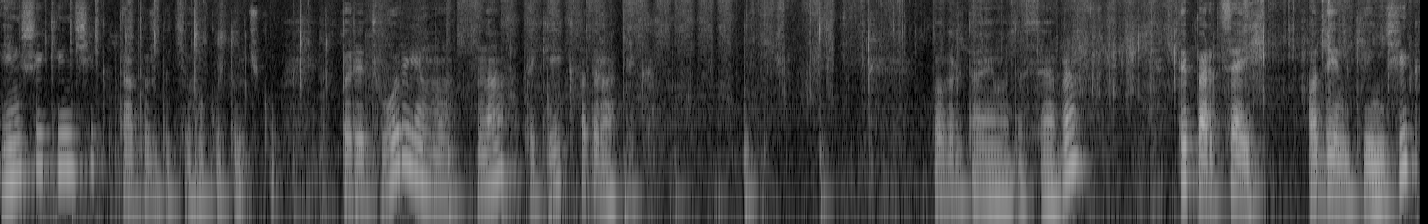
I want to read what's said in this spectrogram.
інший кінчик також до цього куточку. Перетворюємо на такий квадратик. Повертаємо до себе. Тепер цей один кінчик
